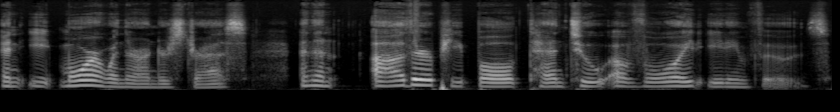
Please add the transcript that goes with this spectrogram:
and eat more when they're under stress. And then other people tend to avoid eating foods.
